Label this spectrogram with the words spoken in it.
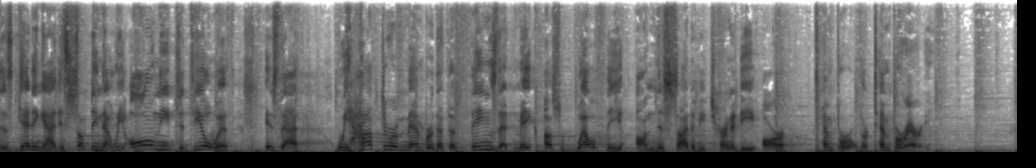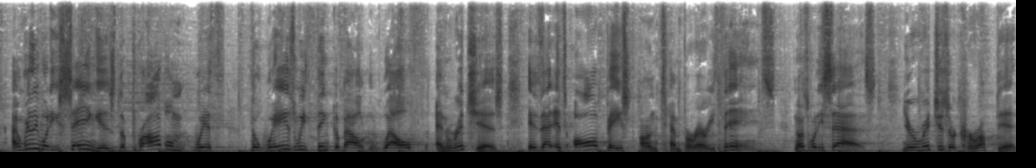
is getting at is something that we all need to deal with is that we have to remember that the things that make us wealthy on this side of eternity are temporal, they're temporary. And really, what he's saying is the problem with the ways we think about wealth and riches is that it's all based on temporary things. Notice what he says your riches are corrupted.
